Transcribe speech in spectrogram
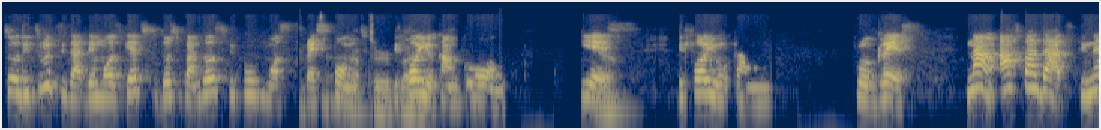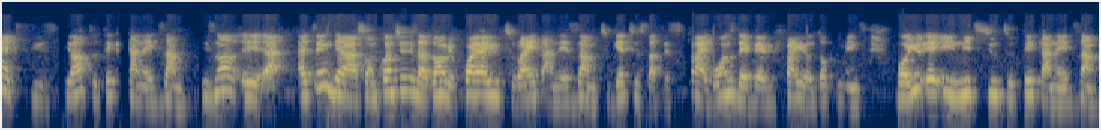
So the truth is that they must get to those people, and those people must respond before you can go on. Yes, yeah. before you can progress. Now, after that, the next is you have to take an exam. It's not, uh, I think there are some countries that don't require you to write an exam to get you satisfied once they verify your documents. But UAE needs you to take an exam.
